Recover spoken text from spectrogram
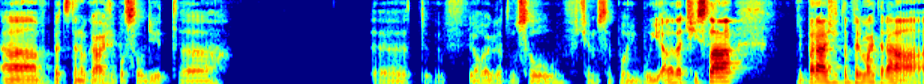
a vůbec nedokážu posoudit, a, uh, jo, jak na tom jsou, v čem se pohybují, ale ta čísla, vypadá, že to firma, která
